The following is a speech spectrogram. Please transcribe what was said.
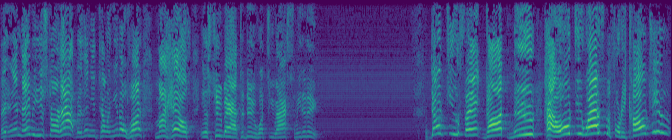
And maybe you start out, but then you're telling, you know what? My health is too bad to do what you asked me to do. Don't you think God knew how old you was before He called you?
